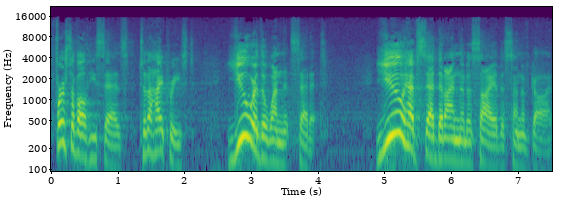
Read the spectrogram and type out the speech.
First of all, he says to the high priest, You are the one that said it. You have said that I'm the Messiah, the Son of God.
